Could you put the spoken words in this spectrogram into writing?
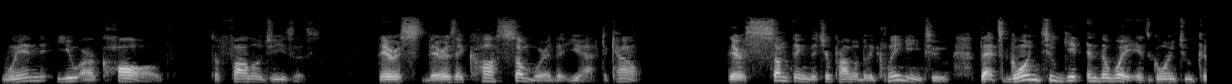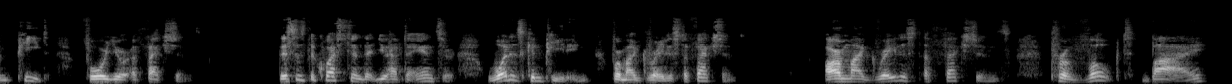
when you are called to follow Jesus, there is, there is a cost somewhere that you have to count. There's something that you're probably clinging to that's going to get in the way. It's going to compete for your affections. This is the question that you have to answer. What is competing for my greatest affections? Are my greatest affections provoked by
